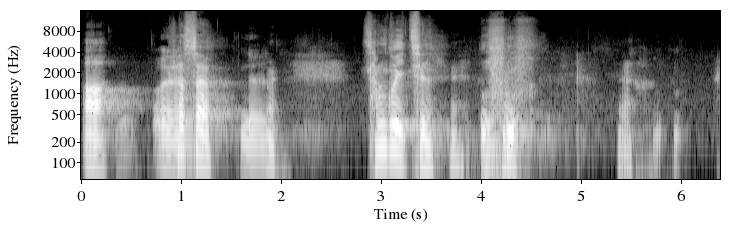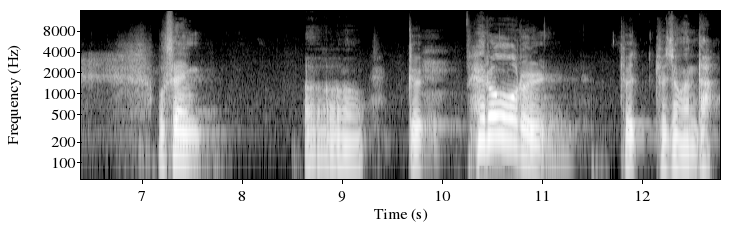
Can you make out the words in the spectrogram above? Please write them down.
아, 네. 폈어요. 네. 3927. 네. 네. 목사님, 어, 그, 회로를 교, 교정한다.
